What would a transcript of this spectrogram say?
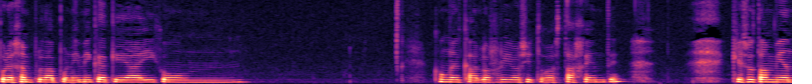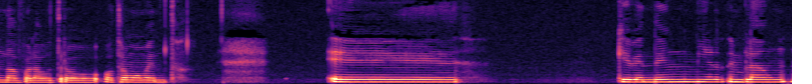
por ejemplo, la polémica que hay con. con el Carlos Ríos y toda esta gente, que eso también da para otro, otro momento. Eh, que venden mierda, en plan,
